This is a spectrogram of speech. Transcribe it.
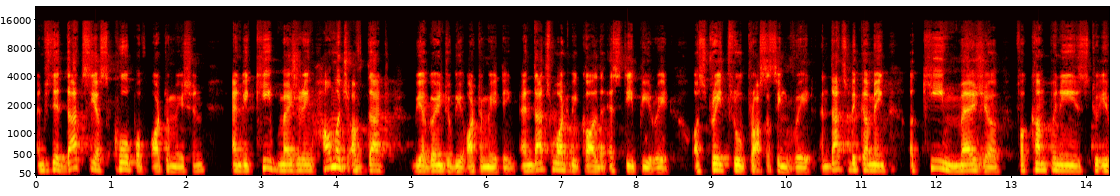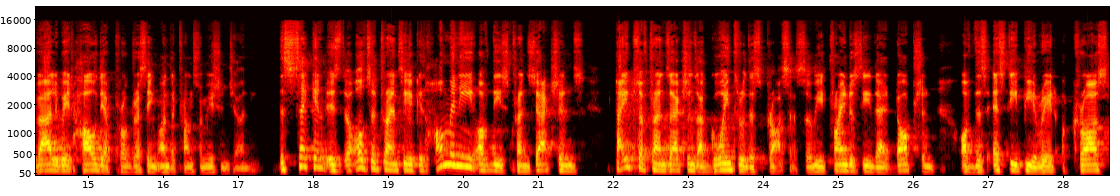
and we say that's your scope of automation and we keep measuring how much of that we are going to be automating and that's what we call the stp rate or straight through processing rate and that's becoming a key measure for companies to evaluate how they're progressing on the transformation journey the second is to also try and see okay, how many of these transactions, types of transactions are going through this process. So we're trying to see the adoption of this STP rate across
